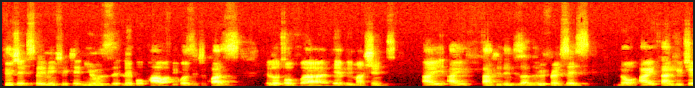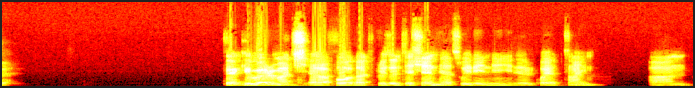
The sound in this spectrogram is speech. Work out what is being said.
future experiments we can use labor power because it requires a lot of uh, heavy machines. I, I thank you. These are the references. No, I thank you, Chair. Thank you very much uh, for that presentation. That's within the, the required time. Um,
